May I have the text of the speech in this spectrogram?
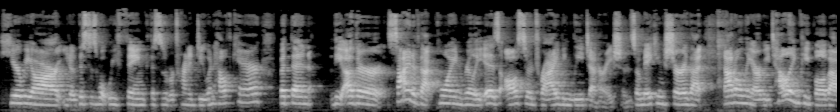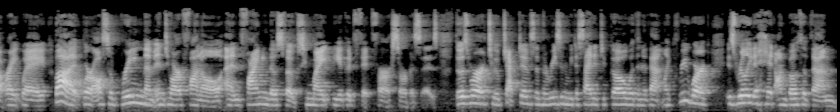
Here we are, you know, this is what we think, this is what we're trying to do in healthcare. But then the other side of that coin really is also driving lead generation. So making sure that not only are we telling people about Rightway, but we're also bringing them into our funnel and finding those folks who might be a good fit for our services. Those were our two objectives. And the reason we decided to go with an event like Rework is really to hit on both of them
